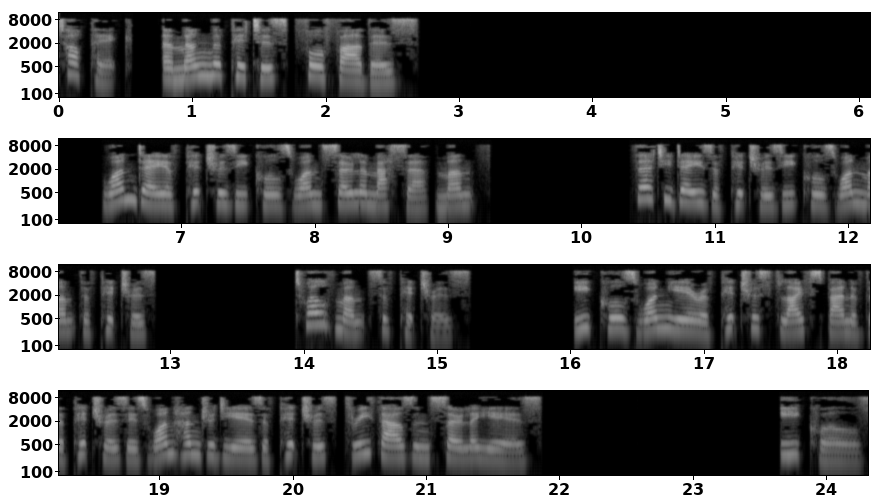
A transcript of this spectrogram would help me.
Topic. Among the Pitras forefathers One day of Pitras equals one solar masa month. Thirty days of Pitras equals one month of Pitras. Twelve months of Pitras equals one year of Pitras. Lifespan of the Pitras is 100 years of Pitras 3000 solar years. Equals.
